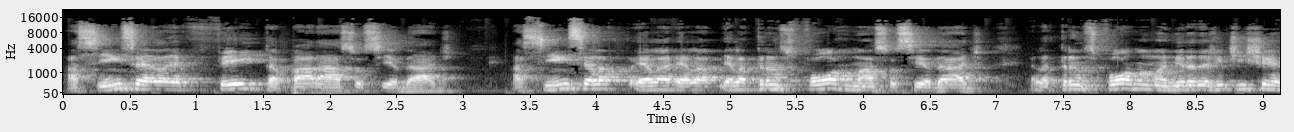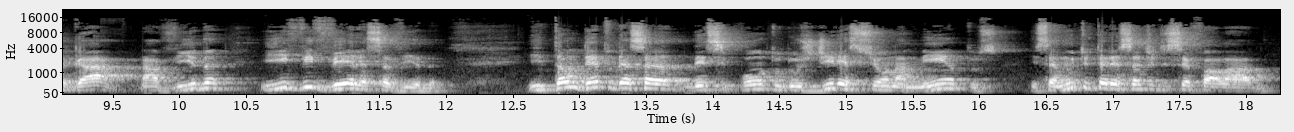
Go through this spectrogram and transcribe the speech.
A ciência ela é feita para a sociedade. A ciência ela, ela, ela, ela transforma a sociedade ela transforma a maneira da gente enxergar a vida e viver essa vida. Então, dentro dessa, desse ponto dos direcionamentos, isso é muito interessante de ser falado,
